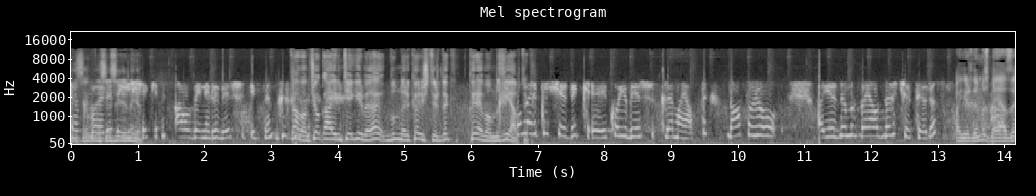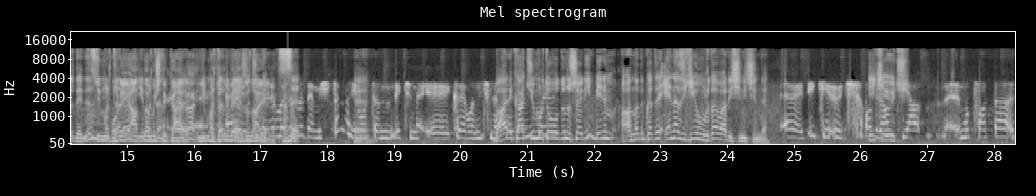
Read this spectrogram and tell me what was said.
çok İnsanın böyle değişik. Albenili bir isim. Tamam çok ayrıntıya girmeden bunları karıştırdık. Kremamızı yaptık. Bunları pişirdik. e, koyu bir krema yaptık. Daha sonra o ayırdığımız beyazları çırpıyoruz. Ayırdığımız beyazları dediniz yumurtanın. Orayı atlamıştık yumurtanın- galiba. Yumurtanın Evet, beyazını ayırdık. Demiştim. Yumurtanın içine, e, kremanın içine. Bari kaç yumurta koyuyoruz. olduğunu söyleyeyim. Benim anladığım kadarıyla en az iki yumurta var işin içinde. Evet 2 3. O İki, biraz üç. ya, e, mutfakta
